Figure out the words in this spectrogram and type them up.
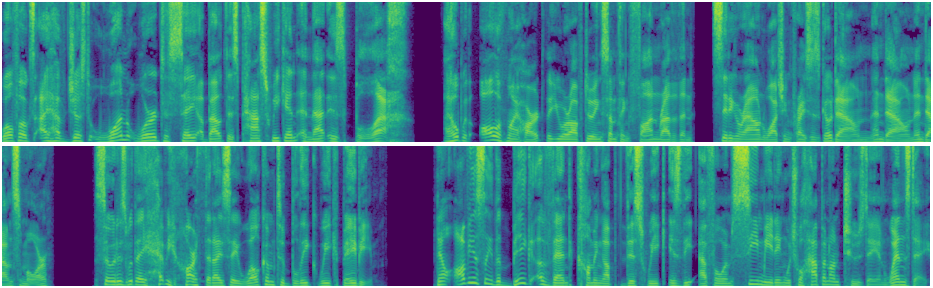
Well, folks, I have just one word to say about this past weekend, and that is blech. I hope with all of my heart that you are off doing something fun rather than sitting around watching prices go down and down and down some more. So it is with a heavy heart that I say, Welcome to Bleak Week, baby. Now, obviously, the big event coming up this week is the FOMC meeting, which will happen on Tuesday and Wednesday.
